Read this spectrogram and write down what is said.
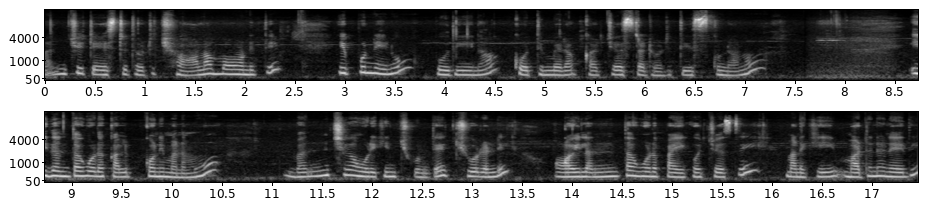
మంచి టేస్ట్ తోటి చాలా బాగుంటుంది ఇప్పుడు నేను పుదీనా కొత్తిమీర కట్ చేసినటువంటి తీసుకున్నాను. ఇదంతా కూడా కలుపుకొని మనము మంచిగా ఉడికించుకుంటే చూడండి ఆయిల్ అంతా కూడా పైకి వచ్చేసి మనకి మటన్ అనేది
